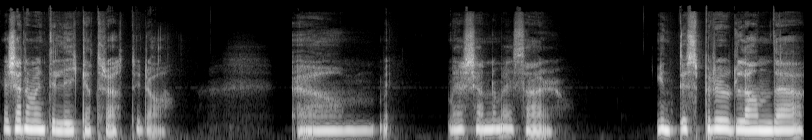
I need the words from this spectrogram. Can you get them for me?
Jag känner mig inte lika trött idag. Um, men jag känner mig så här, inte sprudlande,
